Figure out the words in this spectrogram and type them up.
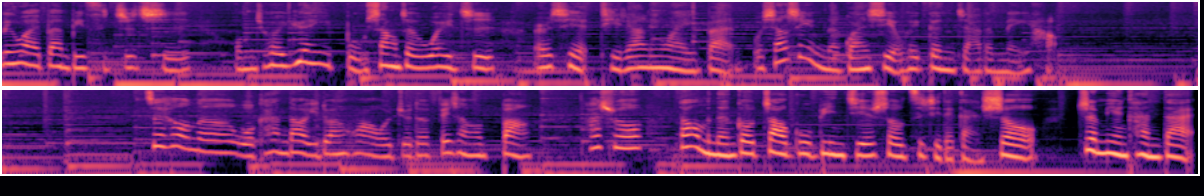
另外一半彼此支持，我们就会愿意补上这个位置，而且体谅另外一半，我相信你们的关系也会更加的美好。最后呢，我看到一段话，我觉得非常的棒。他说：“当我们能够照顾并接受自己的感受，正面看待，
